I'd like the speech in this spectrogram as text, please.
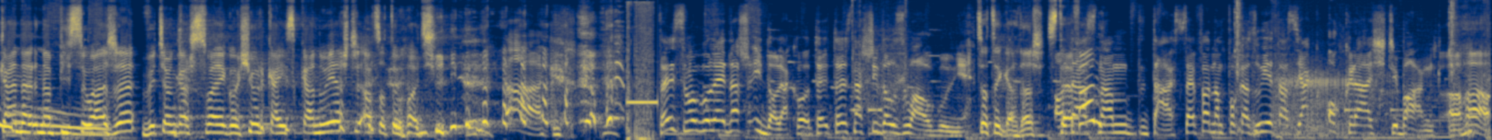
Skaner na pisuarze? Wyciągasz swojego siurka i skanujesz, czy o co tu chodzi? Tak. To jest w ogóle nasz idol, jako, to, to jest nasz idol zła ogólnie. Co ty gadasz? On Stefan? teraz nam, tak, Stefan nam pokazuje teraz jak okraść bank. Aha.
